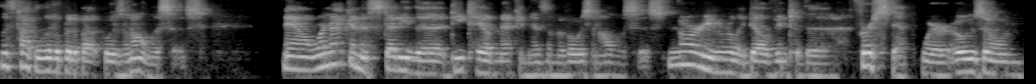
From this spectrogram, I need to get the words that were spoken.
let's talk a little bit about ozonolysis. Now, we're not going to study the detailed mechanism of ozonolysis, nor even really delve into the first step where ozone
